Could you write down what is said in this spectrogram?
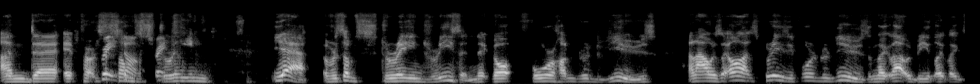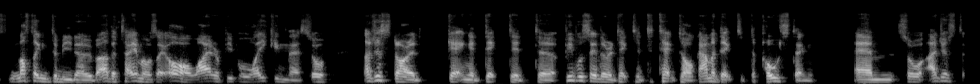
And uh, it for Great some song. strange, yeah, for some strange reason, it got 400 views. And I was like, oh, that's crazy, 400 views. And like that would be like like nothing to me now. But at the time, I was like, oh, why are people liking this? So I just started getting addicted to. People say they're addicted to TikTok. I'm addicted to posting. Um, so I just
